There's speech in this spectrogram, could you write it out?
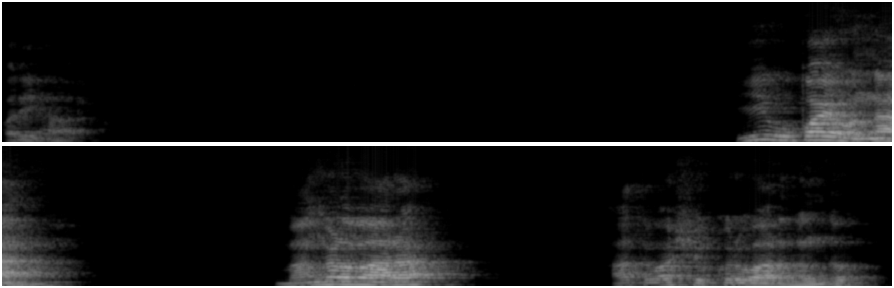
ಪರಿಹಾರ. ಈ ಉಪಾಯವನ್ನು ಮಂಗಳವಾರ ಅಥವಾ ಶುಕ್ರವಾರದಂದು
